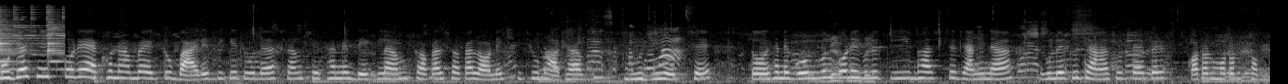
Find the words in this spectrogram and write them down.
পূজা শেষ করে এখন আমরা একটু বাইরের দিকে চলে আসলাম। সেখানে দেখলাম সকাল সকাল অনেক কিছু ভাজা ভুজি হচ্ছে। তো এখানে গোল গোল করে এগুলো কি ভাসছে জানি না। এগুলো একটু চানাচুর টাইপের কটন মটন শব্দ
